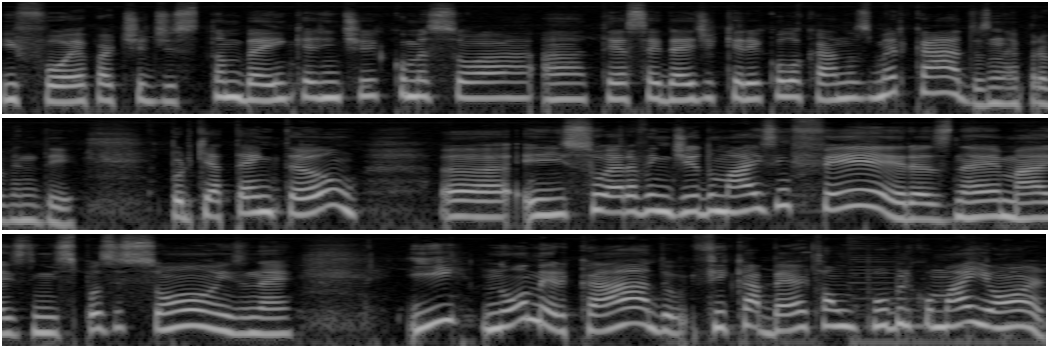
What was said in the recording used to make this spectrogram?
E foi a partir disso também que a gente começou a, a ter essa ideia de querer colocar nos mercados, né? Para vender porque até então uh, isso era vendido mais em feiras, né, mais em exposições, né, e no mercado fica aberto a um público maior.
